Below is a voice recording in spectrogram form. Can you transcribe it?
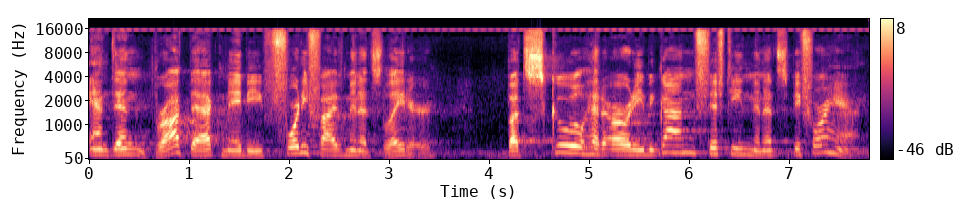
and then brought back maybe 45 minutes later, but school had already begun 15 minutes beforehand.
